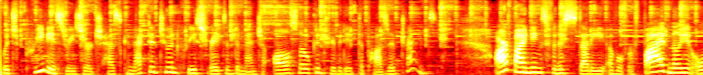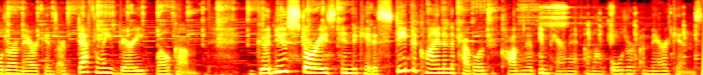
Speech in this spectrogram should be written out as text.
which previous research has connected to increased rates of dementia, also contributed to positive trends. Our findings for this study of over 5 million older Americans are definitely very welcome. Good news stories indicate a steep decline in the prevalence of cognitive impairment among older Americans.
